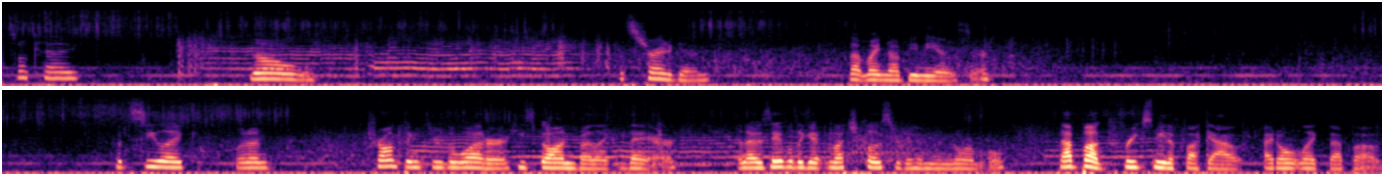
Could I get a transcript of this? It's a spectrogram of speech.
It's okay. No. Let's try it again. That might not be the answer. But see, like, when I'm tromping through the water, he's gone by, like, there. And I was able to get much closer to him than normal. That bug freaks me the fuck out. I don't like that bug.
